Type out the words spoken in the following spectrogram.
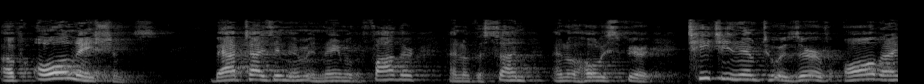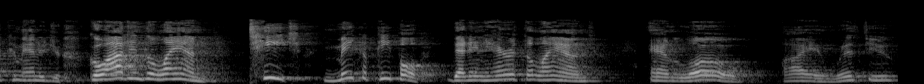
of all nations, baptizing them in the name of the Father and of the Son and of the Holy Spirit, teaching them to observe all that I commanded you. Go out into the land, teach, make a people that inherit the land, and lo, I am with you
